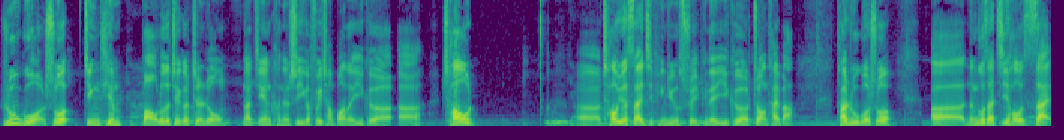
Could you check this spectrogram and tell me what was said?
如果说今天保罗的这个阵容，那今天可能是一个非常棒的一个呃超呃超越赛季平均水平的一个状态吧。他如果说呃能够在季后赛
